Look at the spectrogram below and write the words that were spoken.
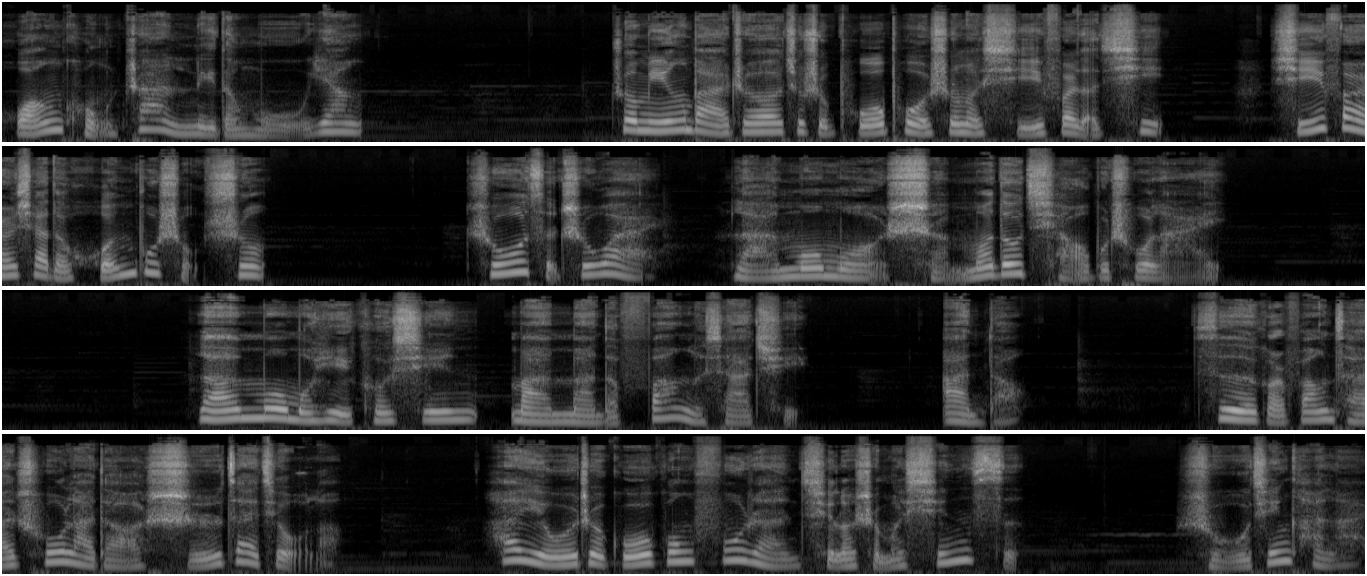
惶恐站立的模样。这明摆着就是婆婆生了媳妇儿的气，媳妇儿吓得魂不守舍。除此之外，蓝嬷嬷什么都瞧不出来。蓝嬷嬷一颗心慢慢的放了下去，暗道：自个儿方才出来的实在久了，还以为这国公夫人起了什么心思，如今看来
